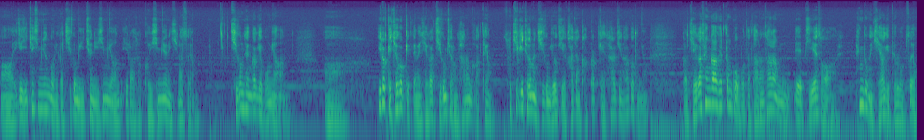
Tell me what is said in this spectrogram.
어, 이게 2010년도니까 지금 2020년이라서 거의 10년이 지났어요. 지금 생각해 보면 어, 이렇게 적었기 때문에 제가 지금처럼 사는 것 같아요. 솔직히 저는 지금 여기에 가장 가깝게 살긴 하거든요. 그러니까 제가 생각했던 것보다 다른 사람에 비해서 행동에 제약이 별로 없어요.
